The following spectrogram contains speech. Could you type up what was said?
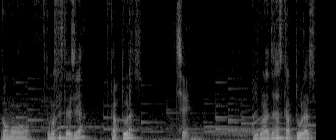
como, ¿cómo es que usted decía? ¿Capturas? Sí. Algunas de esas capturas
